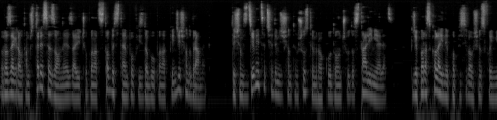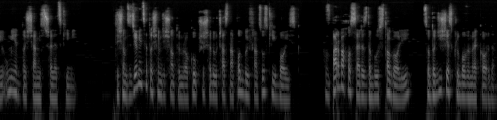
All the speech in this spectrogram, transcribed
Rozegrał tam cztery sezony, zaliczył ponad 100 występów i zdobył ponad 50 bramek. W 1976 roku dołączył do Stali Mielec, gdzie po raz kolejny popisywał się swoimi umiejętnościami strzeleckimi. W 1980 roku przyszedł czas na podbój francuskich boisk. W barwach Auxerre zdobył 100 goli, co do dziś jest klubowym rekordem.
